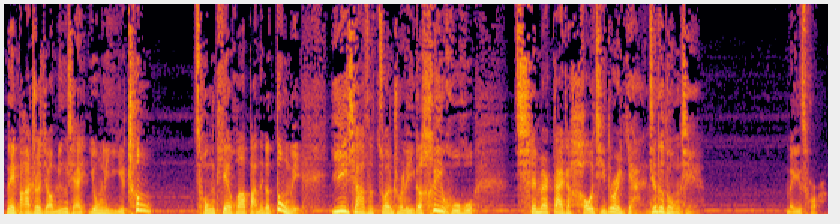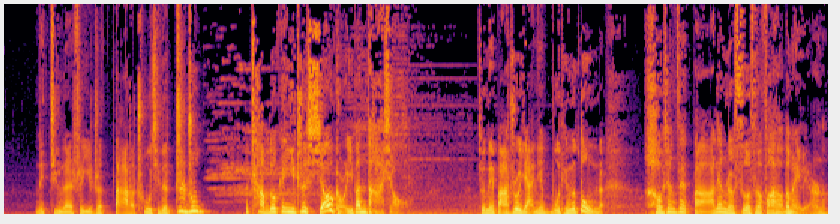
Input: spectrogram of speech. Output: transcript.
那八只脚明显用力一撑，从天花板那个洞里一下子钻出了一个黑乎乎、前面带着好几对眼睛的东西。没错，那竟然是一只大的出奇的蜘蛛，差不多跟一只小狗一般大小。就那八只眼睛不停的动着，好像在打量着瑟瑟发抖的美玲呢。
